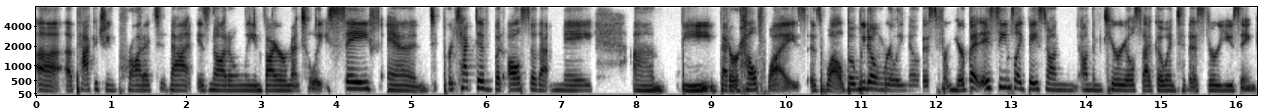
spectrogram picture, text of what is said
uh, a packaging product that is not only environmentally safe and protective, but also that may um, be better health wise as well. But we don't really know this from here. But it seems like based on on the materials that go into this they're using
